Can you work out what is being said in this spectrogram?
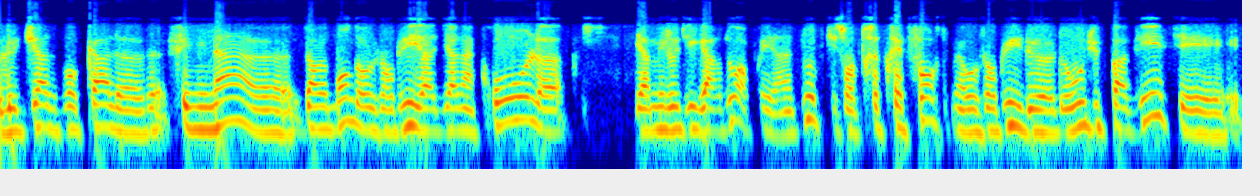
le jazz vocal euh, féminin, euh, dans le monde, aujourd'hui, il y a Diana Krall, euh, il y a Mélodie Gardot, après il y en a d'autres qui sont très très fortes, mais aujourd'hui, le, le haut du pavé, c'est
